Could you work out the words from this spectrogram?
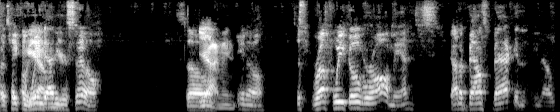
Or take the Oh, wind yeah. out of your cell. So Yeah, I mean- you know, just rough week overall, man. Just got to bounce back, and you know,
